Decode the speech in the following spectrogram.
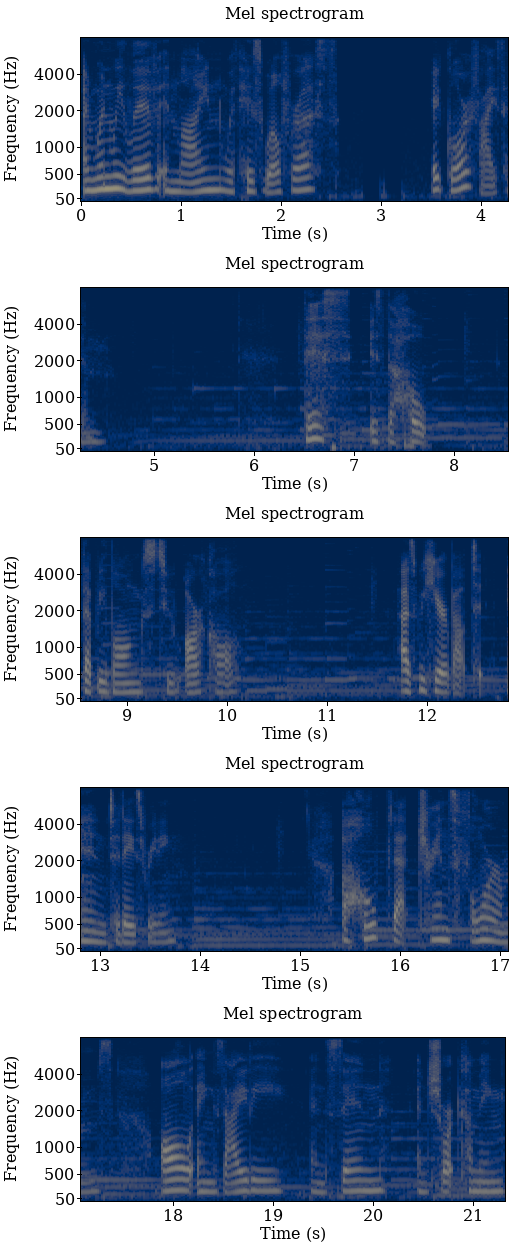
And when we live in line with His will for us, it glorifies Him. This is the hope that belongs to our call, as we hear about in today's reading. A hope that transforms all anxiety and sin and shortcoming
